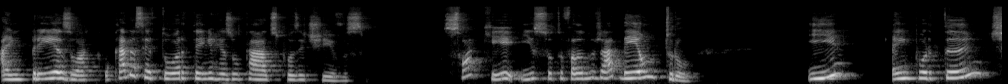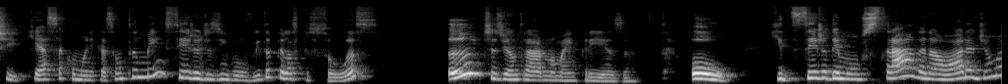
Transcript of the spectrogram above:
a empresa ou, a, ou cada setor tenha resultados positivos. Só que isso eu estou falando já dentro. E é importante que essa comunicação também seja desenvolvida pelas pessoas antes de entrar numa empresa. Ou que seja demonstrada na hora de uma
